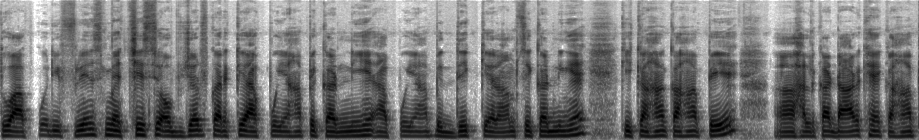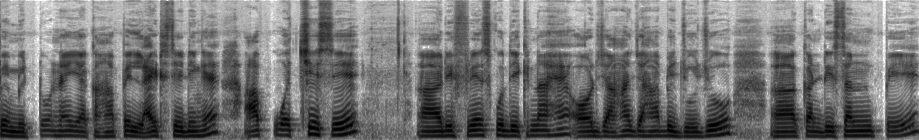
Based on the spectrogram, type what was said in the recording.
तो आपको रिफरेंस में अच्छे से ऑब्ज़र्व करके आपको यहाँ पे करनी है, आपको यहाँ पे देख के आराम से करनी है कि कहाँ कहाँ पे हल्का डार्क है, कहाँ पे मिड टोन है या कहाँ पे लाइट शेडिंग है। आपको अच्छे से रेफरेंस को देखना है और जहाँ जहाँ पे जो जो कंडीशन पे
